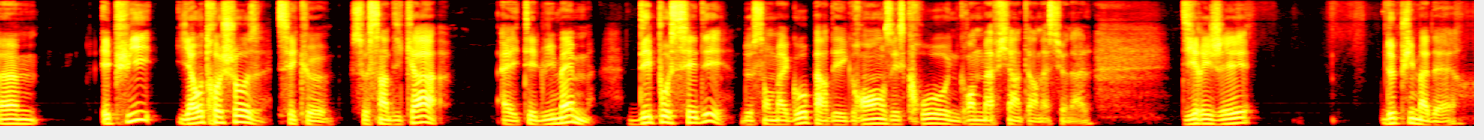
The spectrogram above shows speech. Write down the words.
Euh, et puis, il y a autre chose, c'est que ce syndicat a été lui-même dépossédé de son magot par des grands escrocs, une grande mafia internationale, dirigée depuis Madère.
